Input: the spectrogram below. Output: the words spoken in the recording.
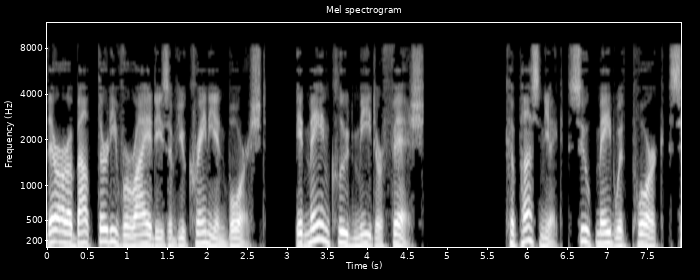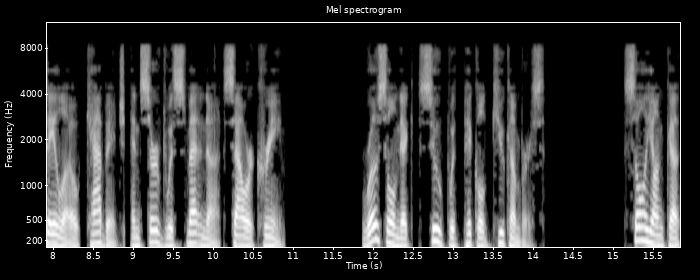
There are about 30 varieties of Ukrainian borscht. It may include meat or fish. Kapusnik, soup made with pork, salo, cabbage, and served with smetana sour cream. Rosolnik, soup with pickled cucumbers. Solyanka,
